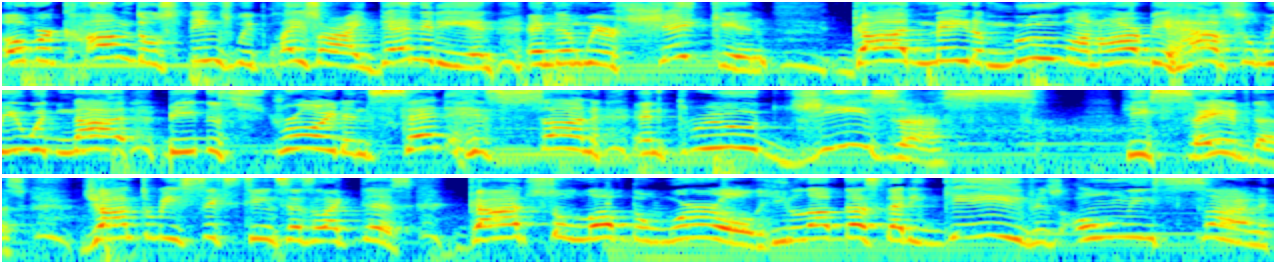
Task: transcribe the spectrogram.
overcome those things we place our identity in, and then we're shaken. God made a move on our behalf so we would not be destroyed and sent his son and through Jesus he saved us. John 3:16 says it like this. God so loved the world. He loved us that he gave his only son.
